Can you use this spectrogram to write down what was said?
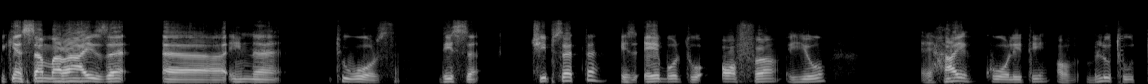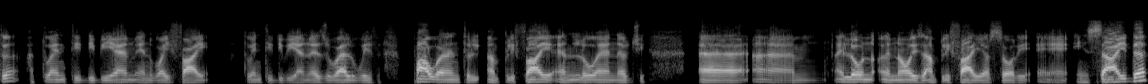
We can summarize uh, in uh, two words. This uh, chipset is able to offer you a high quality of Bluetooth at 20 dBm and Wi-Fi 20 dBm as well with power and amplifier and low energy uh, um, a low noise amplifier, sorry, uh, inside.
